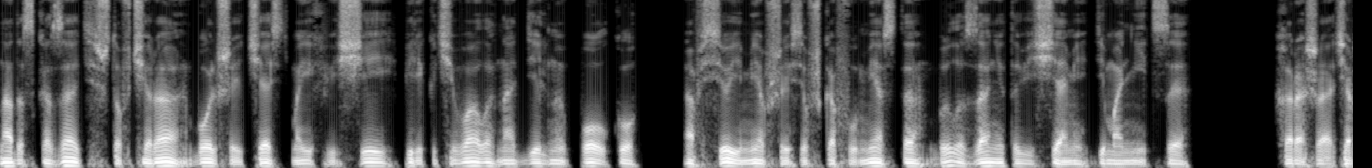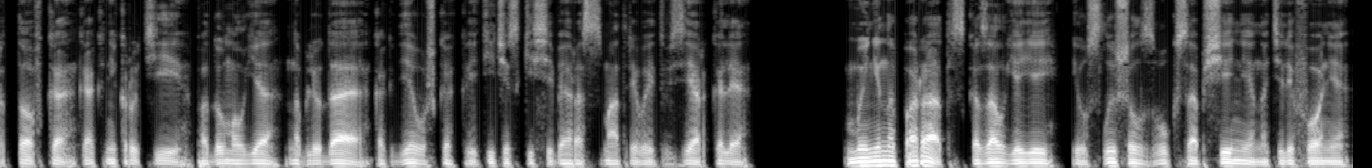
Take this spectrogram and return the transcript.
Надо сказать, что вчера большая часть моих вещей перекочевала на отдельную полку, а все имевшееся в шкафу место было занято вещами демоницы. «Хороша чертовка, как ни крути», — подумал я, наблюдая, как девушка критически себя рассматривает в зеркале. «Мы не на парад», — сказал я ей и услышал звук сообщения на телефоне.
